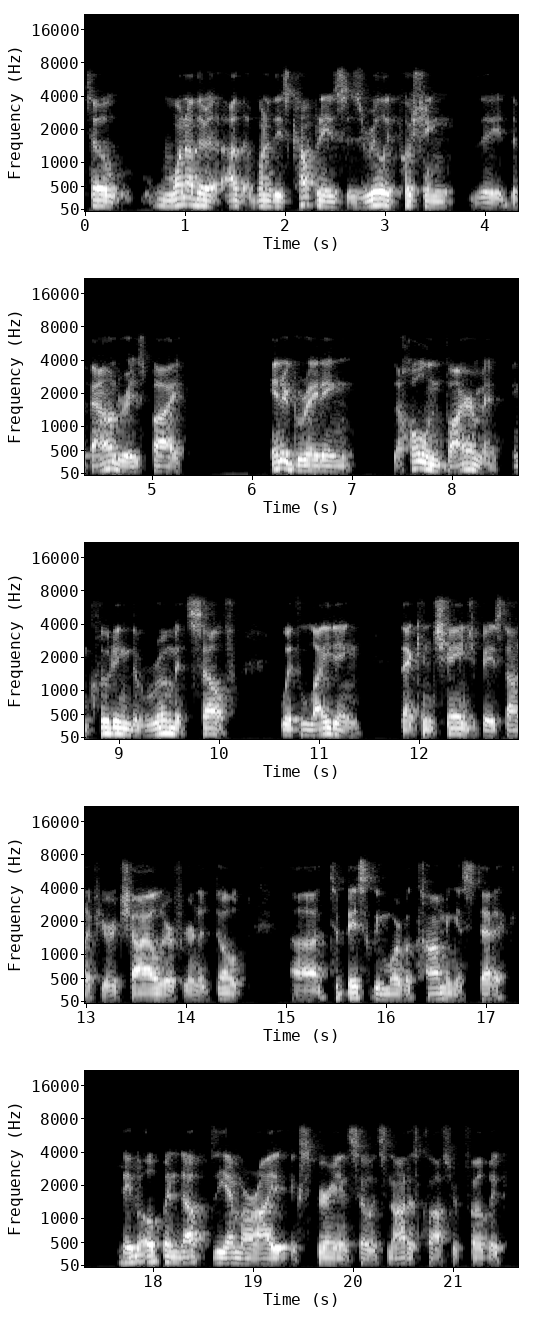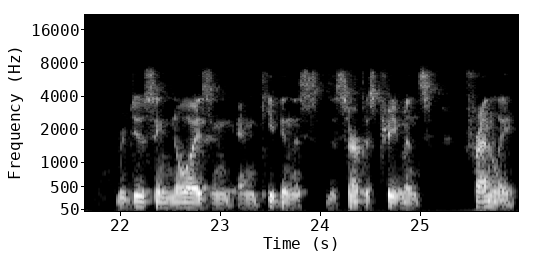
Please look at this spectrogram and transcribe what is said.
So one other, other one of these companies is really pushing the the boundaries by integrating the whole environment, including the room itself, with lighting that can change based on if you're a child or if you're an adult, uh, to basically more of a calming aesthetic. They've mm-hmm. opened up the MRI experience so it's not as claustrophobic, reducing noise and, and keeping this, the surface treatments friendly.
